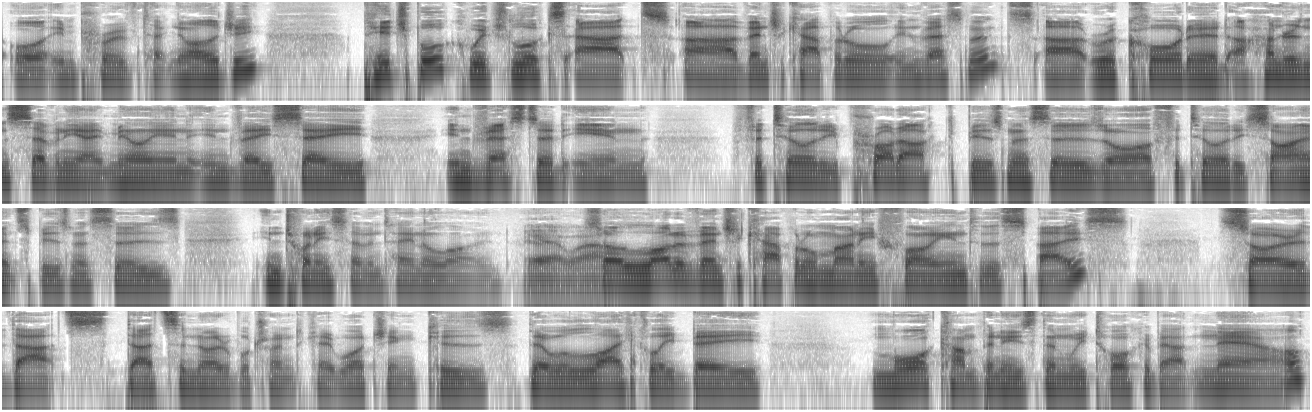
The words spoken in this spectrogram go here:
or improve technology. PitchBook, which looks at uh, venture capital investments, uh, recorded 178 million in VC invested in fertility product businesses or fertility science businesses in 2017 alone. Yeah, wow. So a lot of venture capital money flowing into the space. So that's that's a notable trend to keep watching because there will likely be more companies than we talk about now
